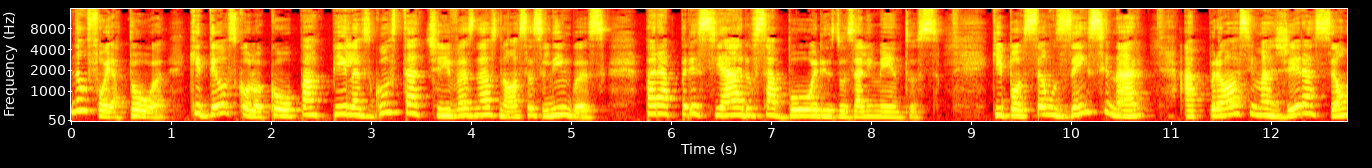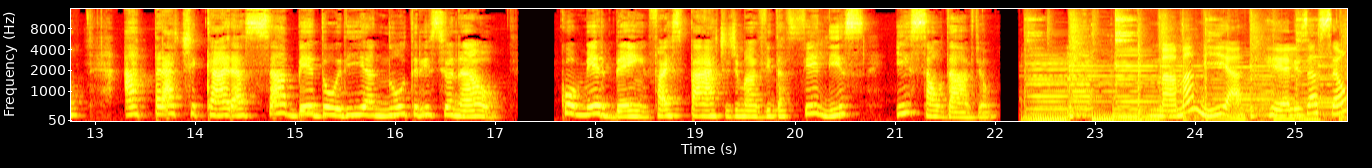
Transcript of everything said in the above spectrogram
Não foi à toa que Deus colocou papilas gustativas nas nossas línguas para apreciar os sabores dos alimentos. Que possamos ensinar a próxima geração a praticar a sabedoria nutricional. Comer bem faz parte de uma vida feliz e saudável. Mamma Mia. Realização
